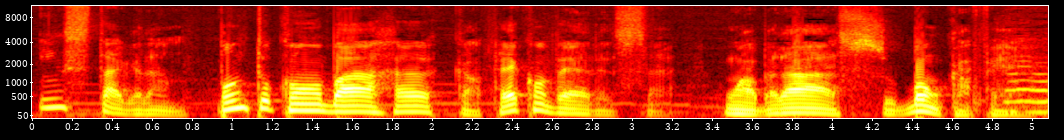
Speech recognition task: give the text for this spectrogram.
instagram.com/café conversa. Um abraço, bom café.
